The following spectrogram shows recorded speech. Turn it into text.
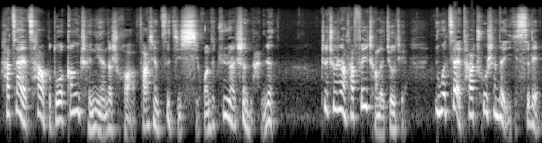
他在差不多刚成年的时候啊，发现自己喜欢的居然是男人，这就让他非常的纠结。因为在他出生的以色列，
